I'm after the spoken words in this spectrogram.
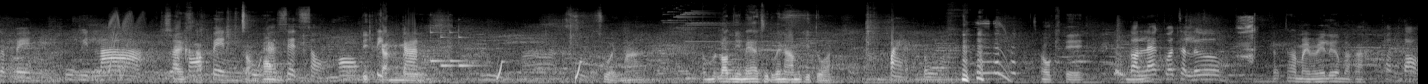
จะเป็นพูวิลล่าใช่แล้วครัก็บเป็นสองพูห้แอองสเซทสองห้องติดกันเลย หรูมากสวยมาก รอบนี้แม่เอาชุดว่ายน้ำมากี่ตัว แปดตัว โอเคตอนแรกก็จะเริ่มแล้วทำไมไม่เริ่มล่ะคะฝนตก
